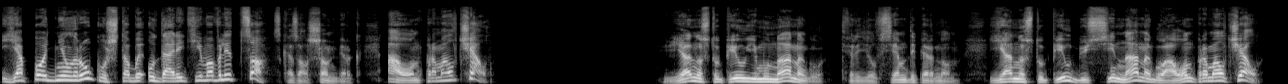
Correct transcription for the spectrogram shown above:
Я поднял руку, чтобы ударить его в лицо, сказал Шомберг, а он промолчал. Я наступил ему на ногу, твердил всем Депернон. Я наступил Бюсси на ногу, а он промолчал.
